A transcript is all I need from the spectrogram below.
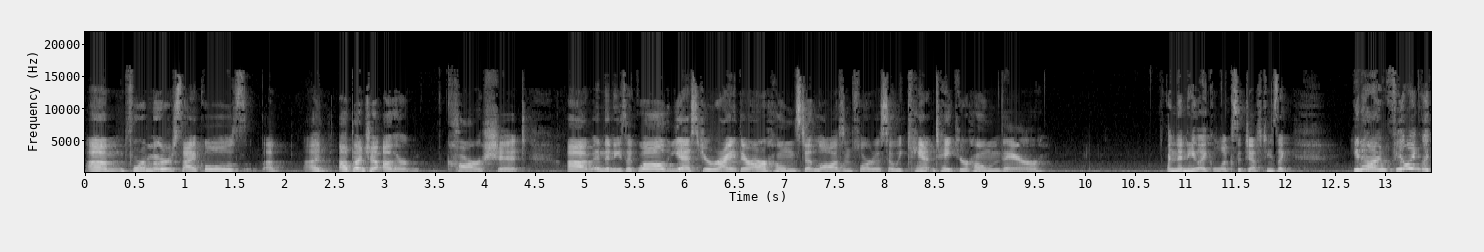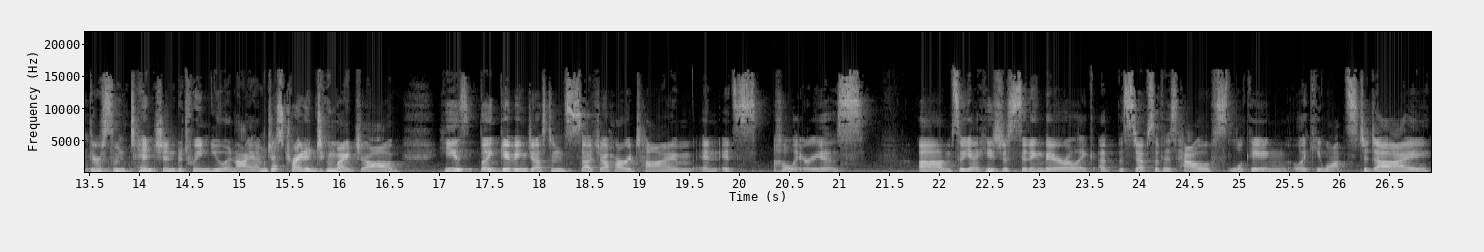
Um, four motorcycles, a, a, a bunch of other car shit. Um, and then he's like, well, yes, you're right. There are homestead laws in Florida, so we can't take your home there. And then he like looks at Justin. He's like, you know, I'm feeling like there's some tension between you and I. I'm just trying to do my job. He's like giving Justin such a hard time, and it's hilarious. Um, so yeah, he's just sitting there like at the steps of his house, looking like he wants to die.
